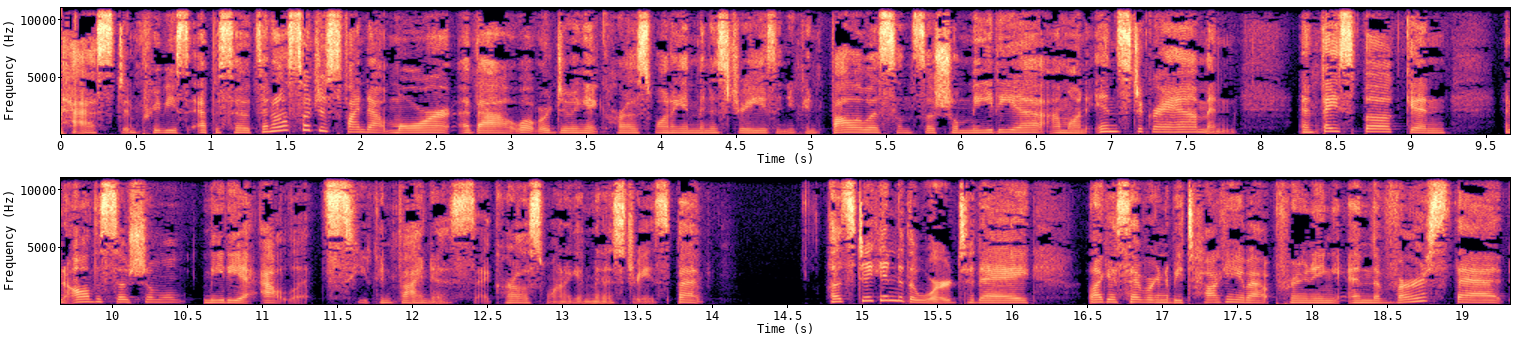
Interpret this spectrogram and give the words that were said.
past and previous episodes and also just find out more about what we're doing at Karla Swanigan Ministries. And you can follow us on social media. I'm on Instagram and, and Facebook and, and all the social media outlets. You can find us at Karla Swanigan Ministries. But let's dig into the word today. Like I said, we're going to be talking about pruning and the verse that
